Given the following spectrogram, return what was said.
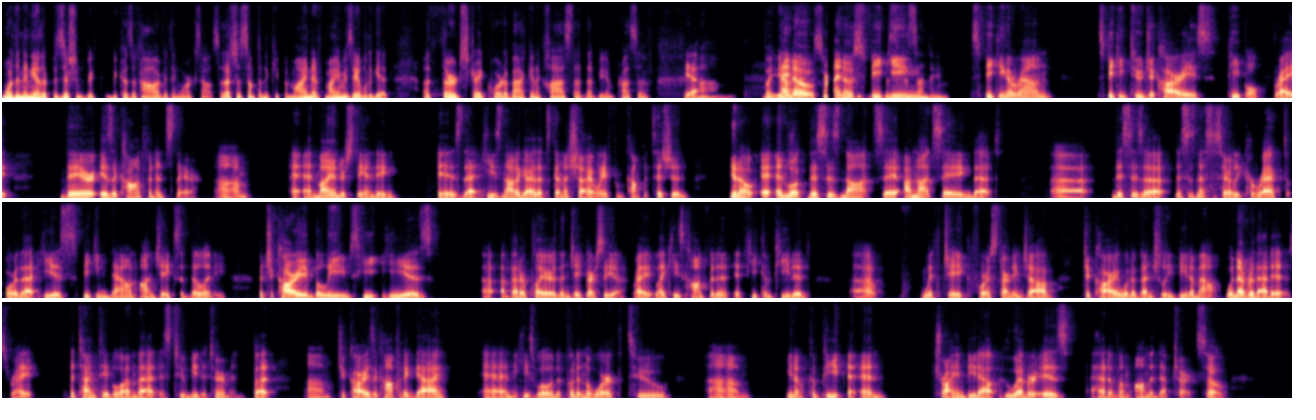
more than any other position because of how everything works out so that's just something to keep in mind if miami's able to get a third straight quarterback in a class that that'd be impressive yeah um, but yeah i know i know speaking speaking around speaking to Jacurri's people, right? There is a confidence there. Um, and, and my understanding is that he's not a guy that's going to shy away from competition. You know, and, and, look, this is not say I'm not saying that uh, this is a this is necessarily correct or that he is speaking down on Jake's ability, but Jacurri believes he he is a, a better player than Jake Garcia, right? Like he's confident if he competed uh, with Jake for a starting job, Jacurri would eventually beat him out, whenever that is, right? The timetable on that is to be determined. But um, Jacurri is a confident guy and he's willing to put in the work to, um, you know, compete and try and beat out whoever is ahead of him on the depth chart. So,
